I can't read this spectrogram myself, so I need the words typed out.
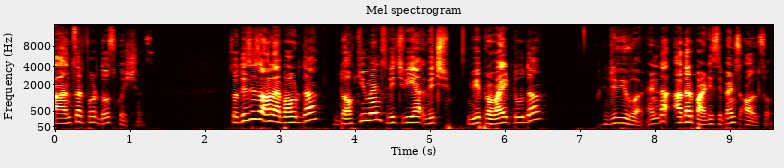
answer for those questions. So this is all about the documents which we are which we provide to the reviewer and the other participants also.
